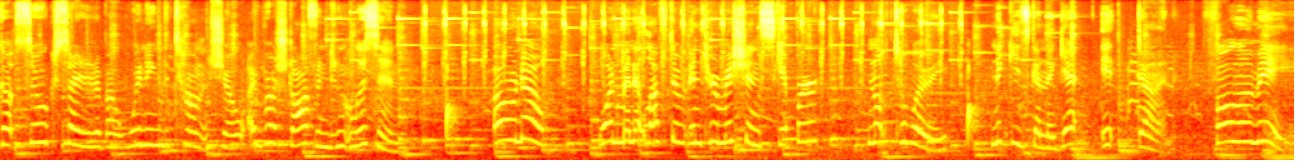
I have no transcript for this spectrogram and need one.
I got so excited about winning the talent show, I rushed off and didn't listen. Oh no! One minute left of intermission, Skipper. Not to worry. Nikki's gonna get it done. Follow me.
